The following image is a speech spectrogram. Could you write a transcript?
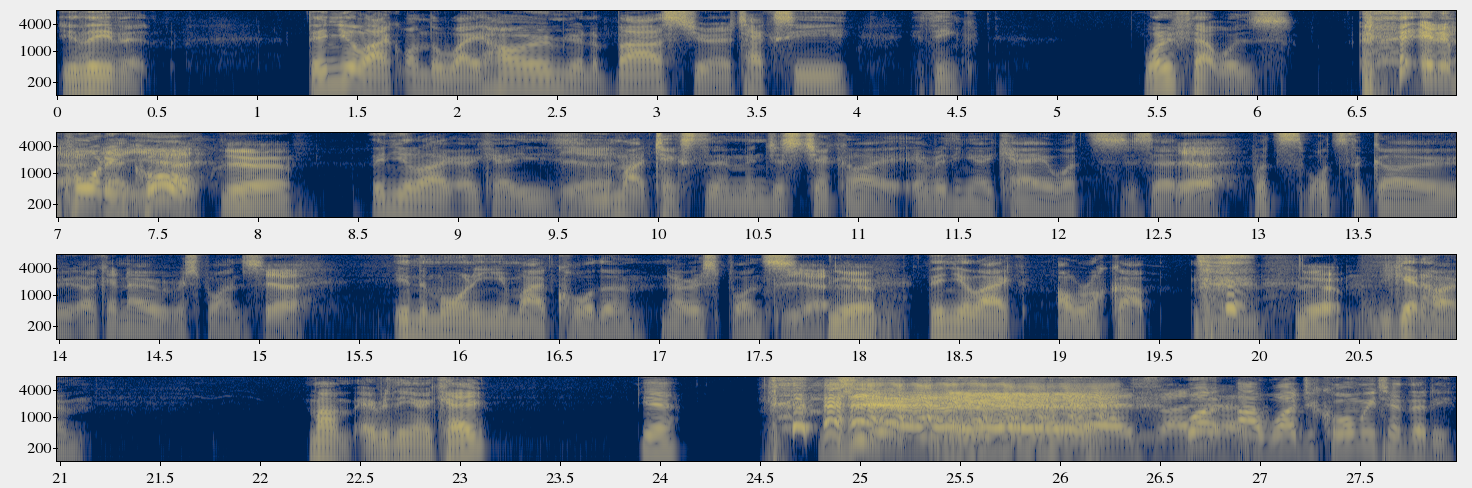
You leave it. Then you're like on the way home. You're in a bus. You're in a taxi. You think, what if that was an important yeah, call? yeah. Yeah. Then you're like, okay, you, Yeah. you might text them and just check, oh, everything okay? What's is that? Yeah. What's what's the go? Okay, no response. Yeah. In the morning, you might call them, no response. Yeah. Yeah. Then you're like, I'll rock up. Mm. Yeah. You get home, mum, everything okay? yeah, no, yeah, yeah, yeah. It's like What? that. Uh, why'd you call me ten thirty?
